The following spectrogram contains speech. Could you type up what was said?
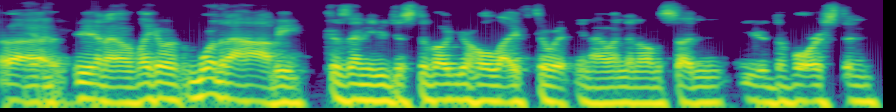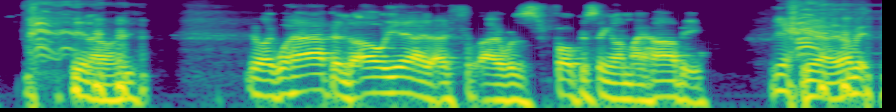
Uh, You know, like a, more than a hobby, because then you just devote your whole life to it. You know, and then all of a sudden you're divorced, and you know, you're like, what happened? Oh yeah, I, I was focusing on my hobby. yeah, yeah, I mean,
